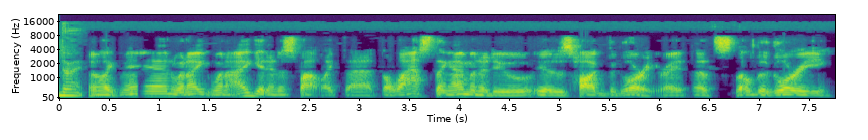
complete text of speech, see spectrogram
Right. I'm like, man, when I when I get in a spot like that, the last thing I'm going to do is hog the glory, right? That's the, the glory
